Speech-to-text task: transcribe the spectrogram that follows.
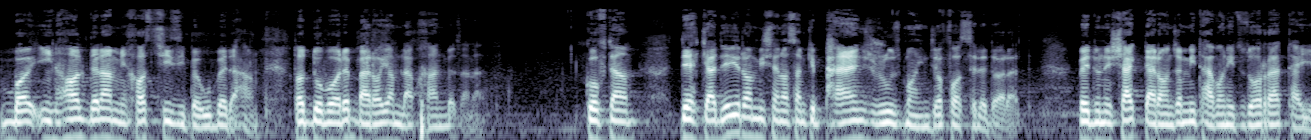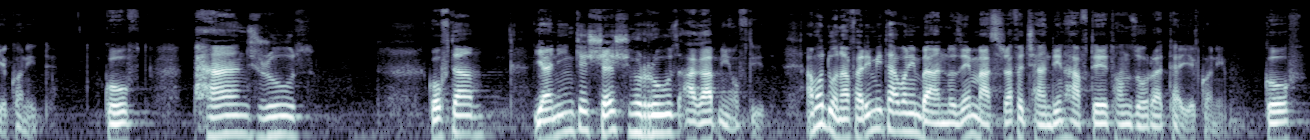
با این حال دلم می‌خواست چیزی به او بدهم تا دوباره برایم لبخند بزند. گفتم دهکده ای را می‌شناسم که پنج روز با اینجا فاصله دارد. بدون شک در آنجا می توانید ذرت تهیه کنید. گفت پنج روز؟ گفتم یعنی اینکه شش روز عقب میافتید. اما دو نفری می توانیم به اندازه مصرف چندین هفته تان ذرت تهیه کنیم. گفت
